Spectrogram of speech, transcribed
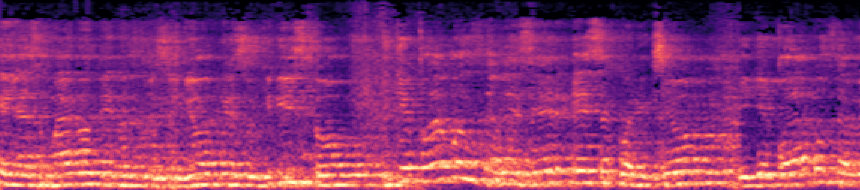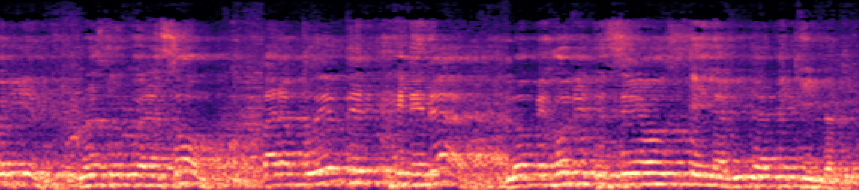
en las manos de nuestro Señor Jesucristo y que podamos establecer esa conexión y que podamos abrir nuestro corazón para poder de- generar los mejores deseos en la vida de Kimberly.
